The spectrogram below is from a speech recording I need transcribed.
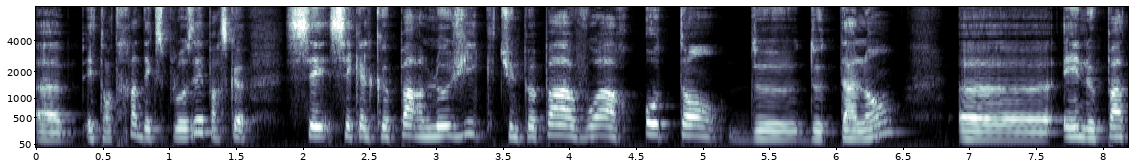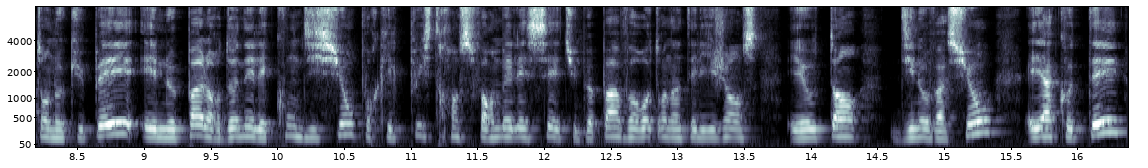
est en train d'exploser parce que c'est quelque part logique. Tu ne peux pas avoir autant de, de talent euh, et ne pas t'en occuper et ne pas leur donner les conditions pour qu'ils puissent transformer l'essai. Tu ne peux pas avoir autant d'intelligence et autant d'innovation et à côté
